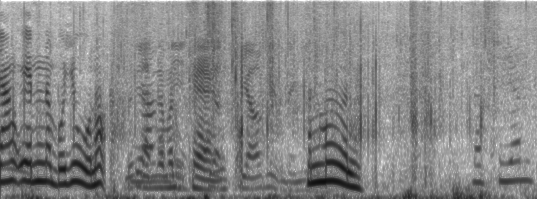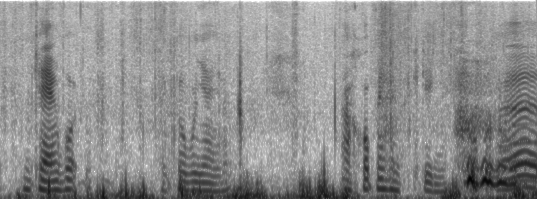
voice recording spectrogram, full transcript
ยางยางเอ็นนะบ่อยู่เนาะไม่ได้มันแข็งมันหมื่นนักเรียนมันแข็งพวกตัวใหญ่ครับอะครบไหมคนเก่งเออ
